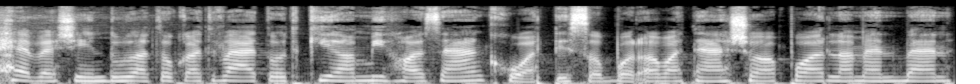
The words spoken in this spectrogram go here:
Heves indulatokat váltott ki a Mi Hazánk Horti szobor avatása a parlamentben.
